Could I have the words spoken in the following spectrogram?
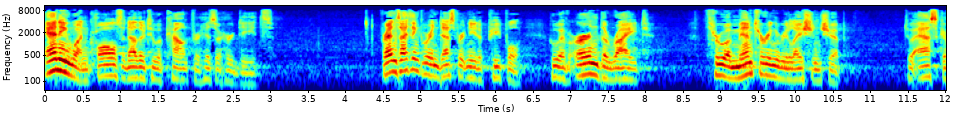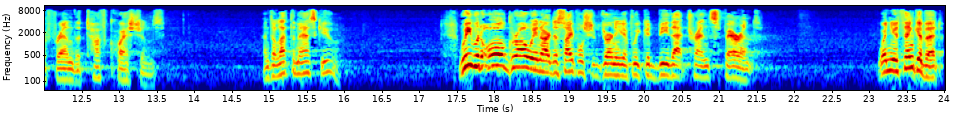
anyone calls another to account for his or her deeds. Friends, I think we're in desperate need of people who have earned the right through a mentoring relationship to ask a friend the tough questions and to let them ask you. We would all grow in our discipleship journey if we could be that transparent. When you think of it,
